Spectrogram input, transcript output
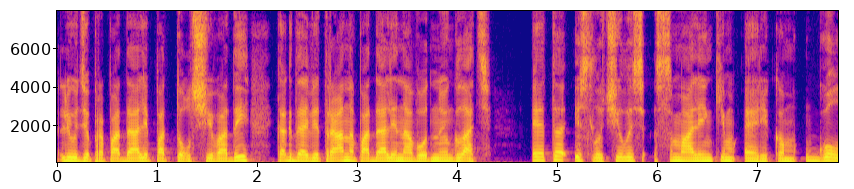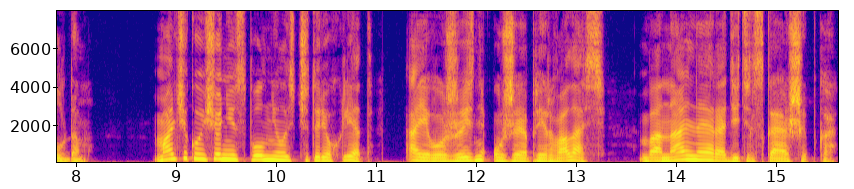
Люди пропадали под толщей воды, когда ветра нападали на водную гладь. Это и случилось с маленьким Эриком Голдом. Мальчику еще не исполнилось четырех лет, а его жизнь уже прервалась. Банальная родительская ошибка.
